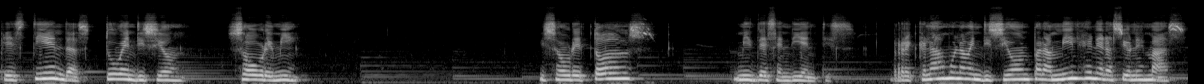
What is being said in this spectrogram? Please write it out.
que extiendas tu bendición sobre mí y sobre todos mis descendientes. Reclamo la bendición para mil generaciones más.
